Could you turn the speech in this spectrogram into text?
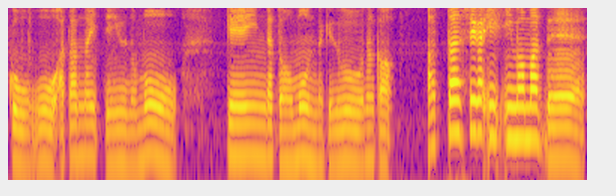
光を当たんないっていうのも原因だとは思うんだけど、なんか、私が今まで、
